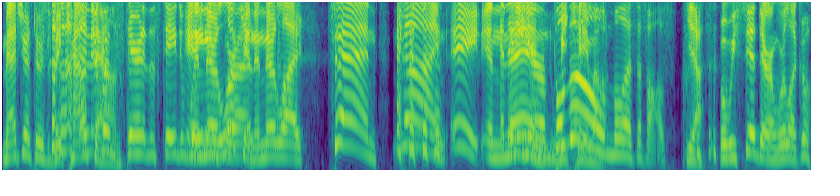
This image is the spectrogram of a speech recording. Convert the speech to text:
imagine if there was a big and countdown everyone's staring at the stage waiting and they're looking us. and they're like 10 9 8 and, and then, you hear boom, we came out Melissa falls. yeah, but we stood there and we're like, oh,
